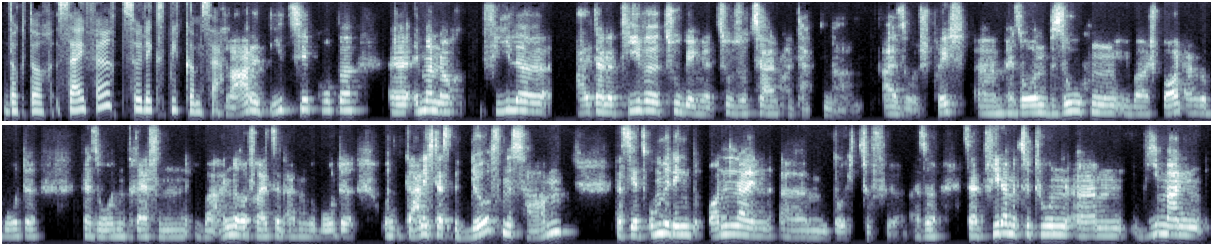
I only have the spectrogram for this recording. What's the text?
Dr. Seifert se l'explique comme ça. Gerade die Zielgruppe äh, immer noch viele alternative Zugänge zu sozialen Kontakten haben. Also sprich, äh, Personen besuchen über Sportangebote, Personen treffen, über andere Freizeitangebote und gar nicht das Bedürfnis haben, das jetzt unbedingt online ähm, durchzuführen. Also es hat viel damit zu tun, ähm, wie man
